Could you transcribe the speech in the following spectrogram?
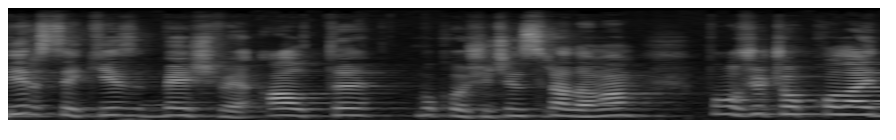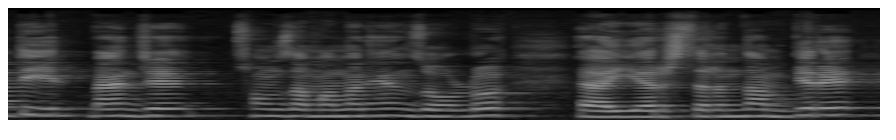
1, 8, 5 ve 6 bu koşu için sıralamam. Bu koşu çok kolay değil. Bence son zamanların en zorlu e, yarışlarından biri.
